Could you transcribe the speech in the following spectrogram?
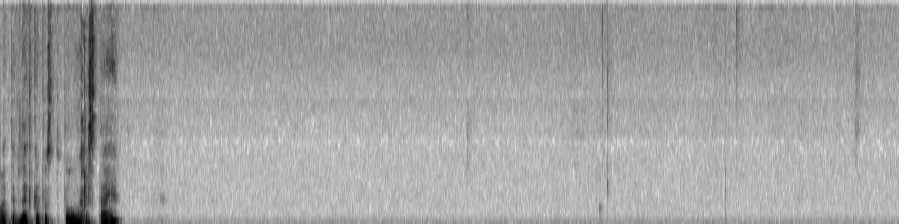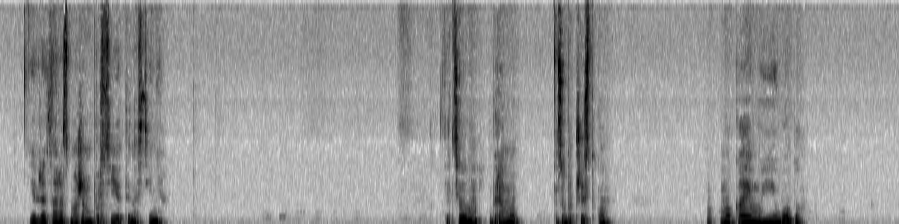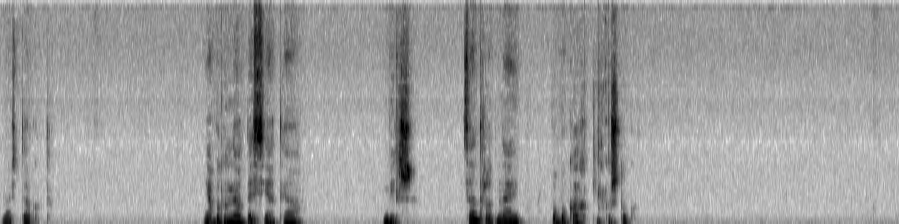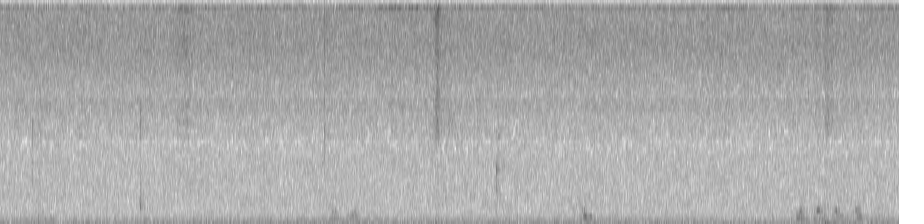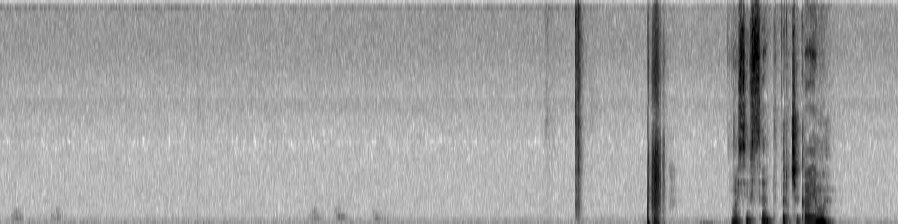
О, таблетка поступово виростає. І вже зараз можемо посіяти насіння. Для цього беремо зубочистку, макаємо її воду. Ось так от. Я буду не одне сіяти, а більше. Центр одне по боках кілька штук. Ось і все. Тепер чекаємо.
